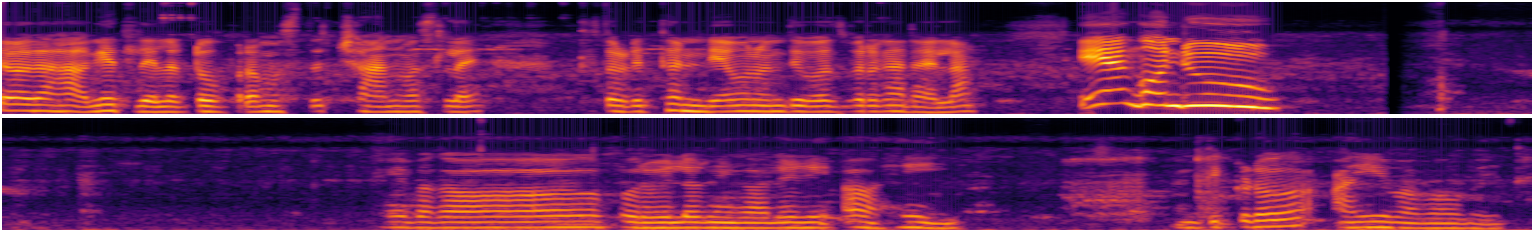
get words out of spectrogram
बघा हा घेतलेला टोपरा मस्त छान बसलाय. थोडी थंडी आहे म्हणून दिवसभर घालायला. ए गोंजू हे बघा फोर व्हीलर निघालेली आहे. आणि तिकडं आई बाबा उभे आहेत.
